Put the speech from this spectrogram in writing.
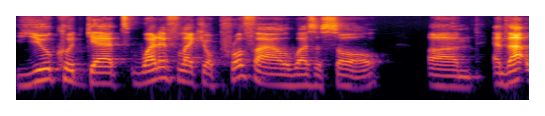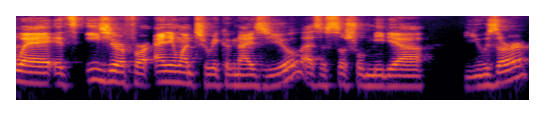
you could get what if like your profile was a soul, um, and that way it's easier for anyone to recognize you as a social media user.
